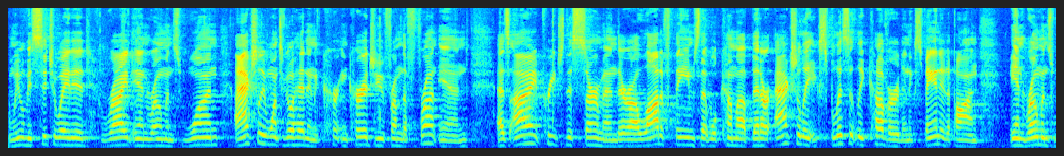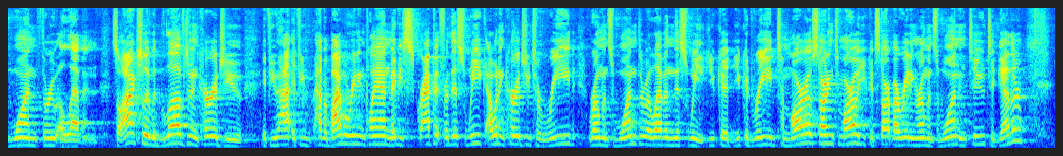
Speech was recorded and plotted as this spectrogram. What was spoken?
And we will be situated right in Romans 1. I actually want to go ahead and encourage you from the front end. As I preach this sermon, there are a lot of themes that will come up that are actually explicitly covered and expanded upon in Romans 1 through 11. So I actually would love to encourage you if you, ha- if you have a Bible reading plan, maybe scrap it for this week. I would encourage you to read Romans 1 through 11 this week. You could, you could read tomorrow, starting tomorrow, you could start by reading Romans 1 and 2 together.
